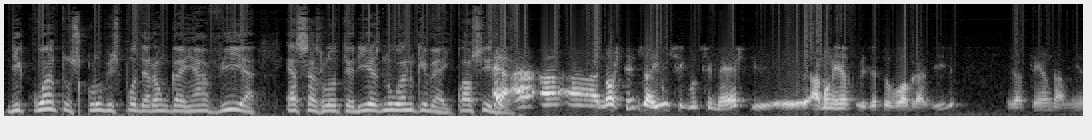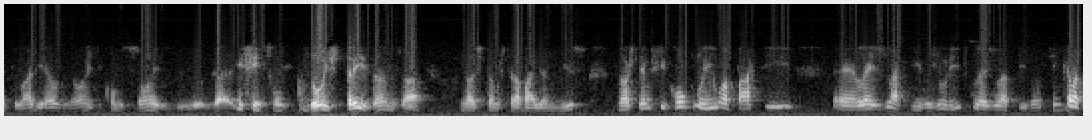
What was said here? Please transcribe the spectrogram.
de quantos clubes poderão ganhar via essas loterias no ano que vem. Qual seria? É, a, a, a, nós temos aí um segundo semestre. Eh, amanhã, por exemplo, eu vou a Brasília. Já tem andamento lá de reuniões, de comissões. Enfim, são dois, três anos já que nós estamos trabalhando nisso. Nós temos que concluir uma parte é, legislativa, jurídico-legislativa. Assim que ela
